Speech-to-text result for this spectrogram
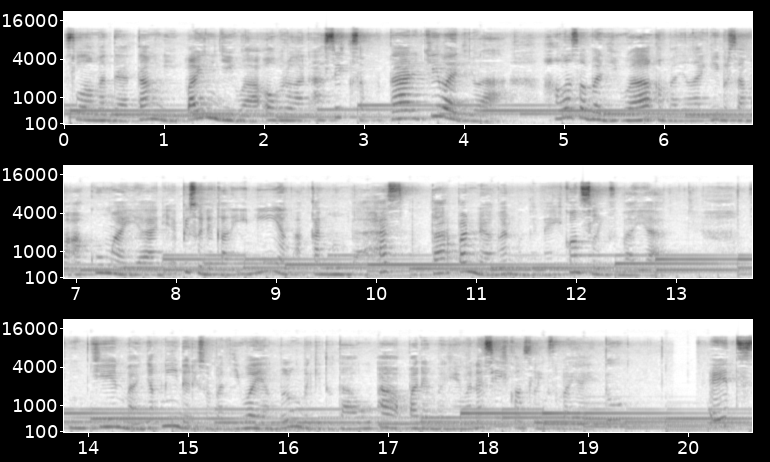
Selamat datang di Payung Jiwa, obrolan asik seputar jiwa-jiwa. Halo Sobat Jiwa, kembali lagi bersama aku Maya di episode kali ini yang akan membahas putar pandangan mengenai konseling sebaya. Mungkin banyak nih dari Sobat Jiwa yang belum begitu tahu apa dan bagaimana sih konseling sebaya itu. Eits,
